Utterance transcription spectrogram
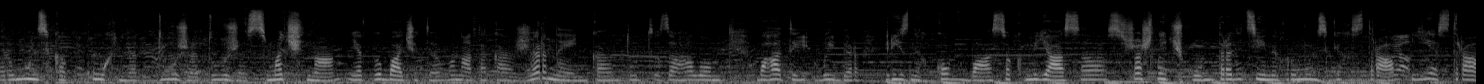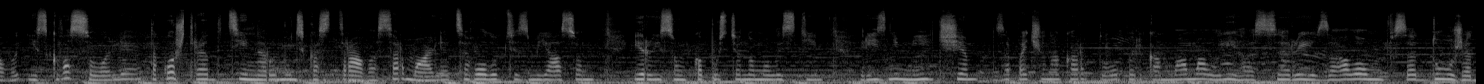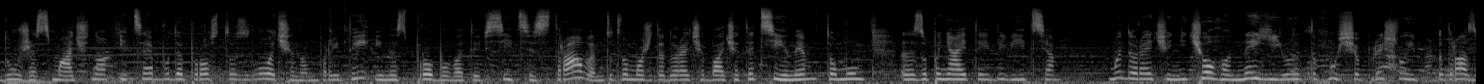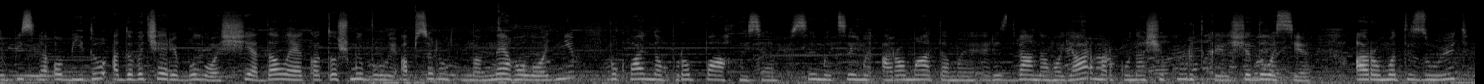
Румунська кухня дуже дуже смачна. Як ви бачите, вона така жирненька. Тут загалом багатий вибір різних ковбасок, м'яса, шашличку, традиційних румунських страв. Є страви із квасолі, також традиційна румунська страва сармалі. Це голубці з м'ясом і рисом в капустяному листі, різні мічі, запечена картопелька, мамалига, сири. Загалом все дуже дуже смачно, і це буде просто злочином прийти і не спробувати всі ці страви. Тут ви можете, до речі, бачити ціни, тому е, зупиняйте і дивіться. Ми, до речі, нічого не їли, тому що прийшли одразу після обіду, а до вечері було ще далеко. Тож ми були абсолютно не голодні, буквально пропахлися всіми цими ароматами різдвяного ярмарку. Наші куртки ще досі ароматизують.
